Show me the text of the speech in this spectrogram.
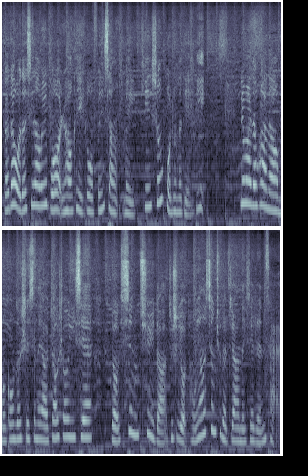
找到我的新浪微博，然后可以跟我分享每天生活中的点滴。另外的话呢，我们工作室现在要招收一些。有兴趣的，就是有同样兴趣的这样的一些人才。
